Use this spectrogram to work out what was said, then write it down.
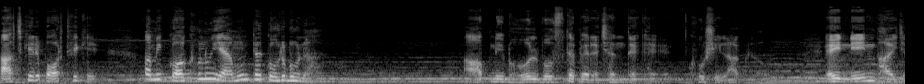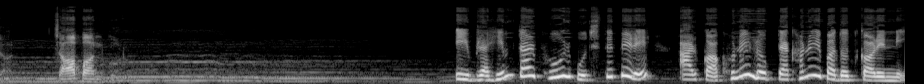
আজকের পর থেকে আমি কখনোই এমনটা করব না। আপনি ভুল বুঝতে পেরেছেন দেখে খুশি লাগল। এই নিন ভাইজান চা পান করুন। ইব্রাহিম তার ভুল বুঝতে পেরে আর কখনোই লোক দেখানো ইবাদত করেননি।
